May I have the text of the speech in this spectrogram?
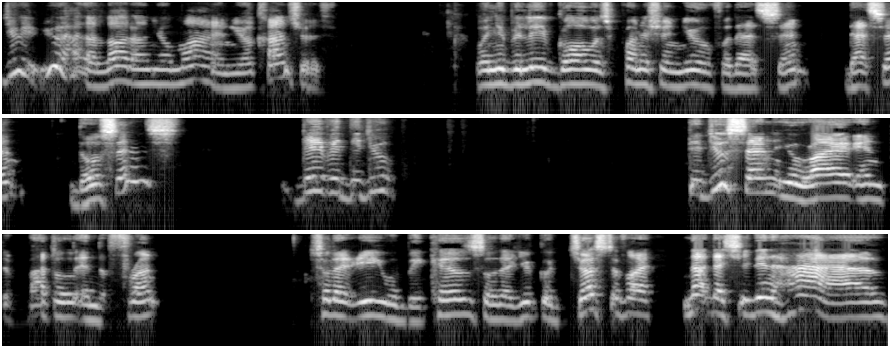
you you had a lot on your mind, your conscience, when you believe God was punishing you for that sin, that sin, those sins. David, did you did you send Uriah into battle in the front? So that he would be killed, so that you could justify, not that she didn't have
